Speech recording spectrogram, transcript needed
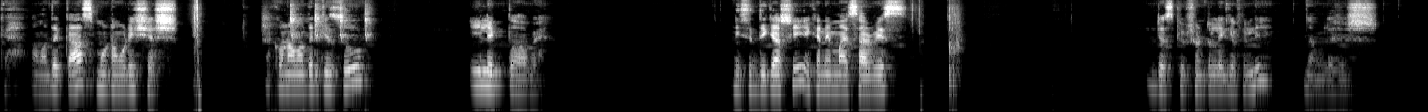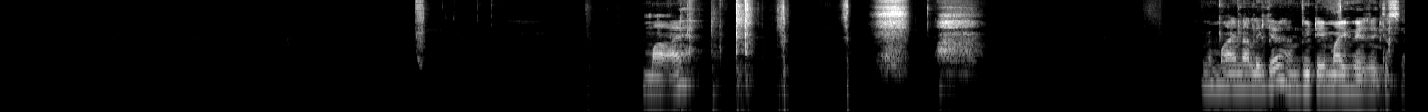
ওকে, আমাদের কাজ মোটামুটি শেষ। এখন আমাদের কিছু ই লিখতে হবে। নিচের দিকে আসি, এখানে মাই সার্ভিস ডেসক্রিপশনটা লিখে ফেলি, ঝামেলা শেষ। মায় মায় না লিখে দুইটাই মাই হয়ে যাইতেছে।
